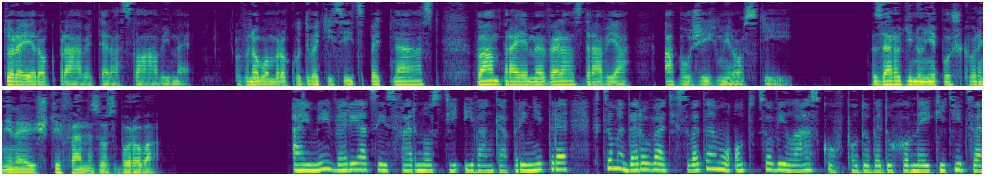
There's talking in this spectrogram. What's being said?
ktoré je rok práve teraz slávime. V novom roku 2015 vám prajeme veľa zdravia a Božích milostí za rodinu nepoškvrnenej Štefan zo Zborova. Aj my, veriaci z farnosti Ivanka pri Nitre, chceme darovať Svetému Otcovi lásku v podobe duchovnej kytice,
